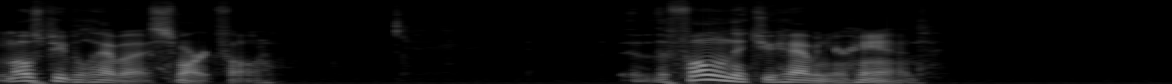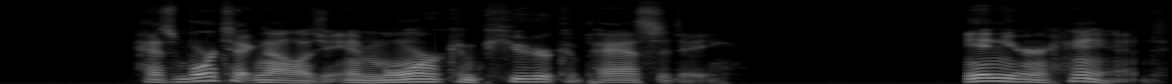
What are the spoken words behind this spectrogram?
most people have a smartphone. The phone that you have in your hand has more technology and more computer capacity in your hand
